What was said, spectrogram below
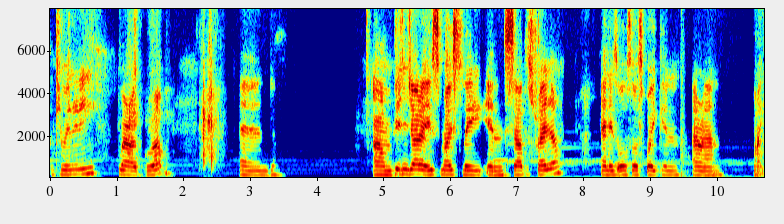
the community where I grew up. And um, Pitjantjatjara is mostly in South Australia and is also spoken around like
